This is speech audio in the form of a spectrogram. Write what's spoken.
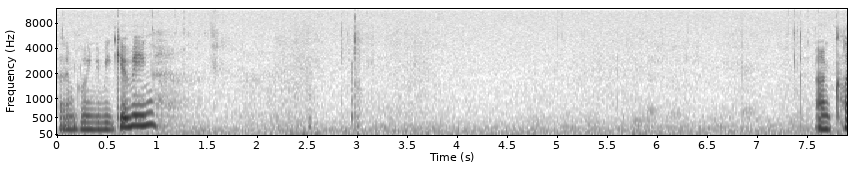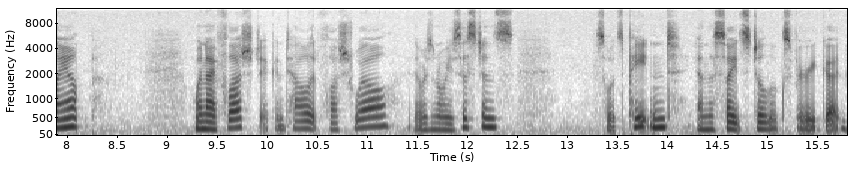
that I'm going to be giving. unclamp. When I flushed, I can tell it flushed well. There was no resistance, so it's patent, and the site still looks very good.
